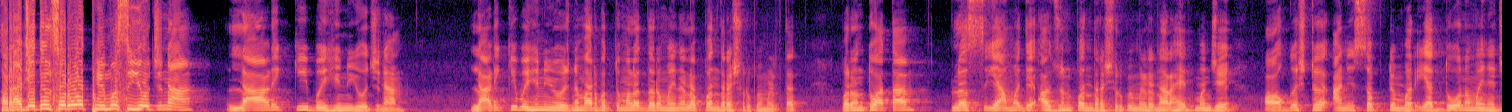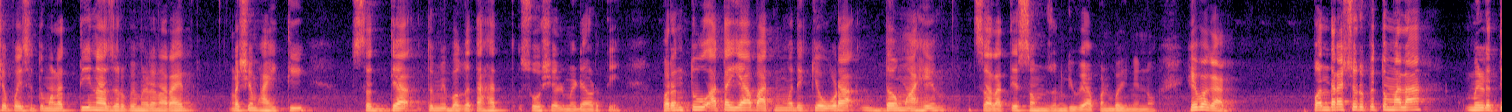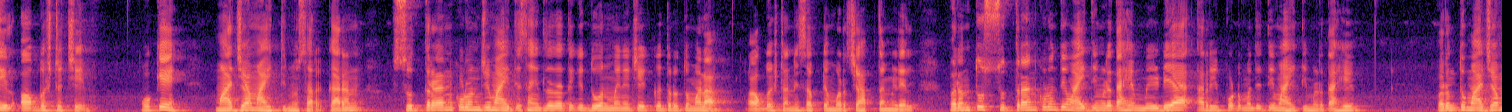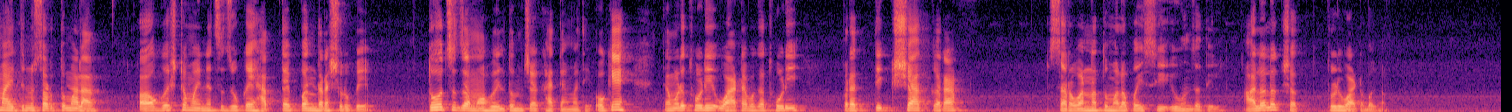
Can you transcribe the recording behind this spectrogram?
राज्यातील सर्वात फेमस योजना लाडकी बहीण योजना. लाडकी बहीण योजनेमार्फत तुम्हाला दर महिन्याला पंधराशे रुपये मिळतात. परंतु आता प्लस यामध्ये अजून पंधराशे रुपये मिळणार आहेत. म्हणजे ऑगस्ट आणि सप्टेंबर या दोन महिन्याचे पैसे तुम्हाला तीन हजार रुपये मिळणार आहेत. अशी माहिती सध्या तुम्ही बघत आहात सोशल मीडियावरती परंतु आता या बातमीमध्ये केवढा दम आहे चला ते समजून घेऊया आपण बहिणींनो. हे बघा पंधराशे रुपये तुम्हाला मिळतील ऑगस्टचे ओके? माझ्या माहितीनुसार. कारण सूत्रांकडून जी माहिती सांगितलं जाते की दोन महिन्याचे एकत्र तुम्हाला ऑगस्ट आणि सप्टेंबरचा हप्ता मिळेल. परंतु सूत्रांकडून ती माहिती मिळत आहे मीडिया रिपोर्टमध्ये ती माहिती मिळत आहे. परंतु माझ्या माहितीनुसार तुम्हाला ऑगस्ट महिन्याचा जो काही हप्ता आहे पंधराशे रुपये तोच जमा होईल तुमच्या खात्यामध्ये ओके? त्यामुळे थोडी वाट बघा थोडी प्रतीक्षा करा. सर्वांना तुम्हाला पैसे येऊन जातील. आलं लक्षात? थोडी वाट बघा.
